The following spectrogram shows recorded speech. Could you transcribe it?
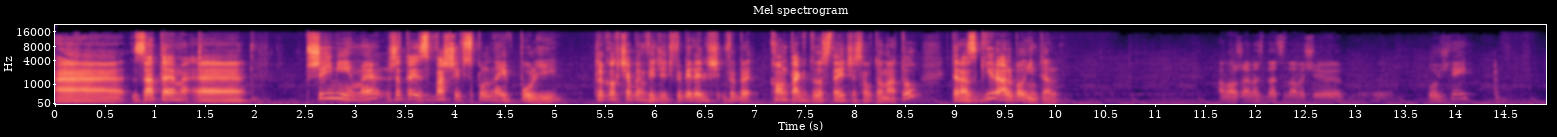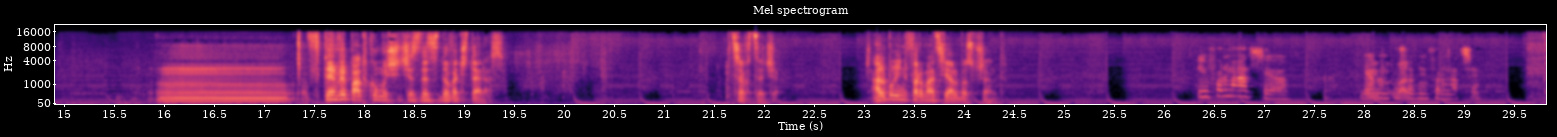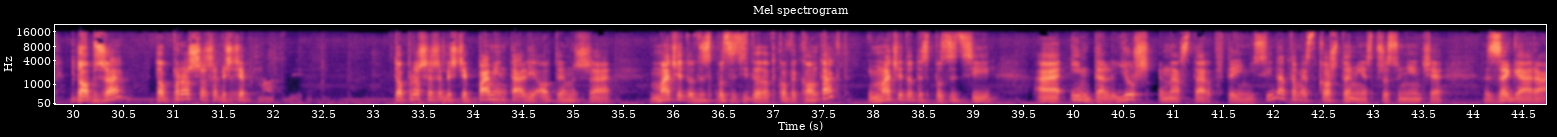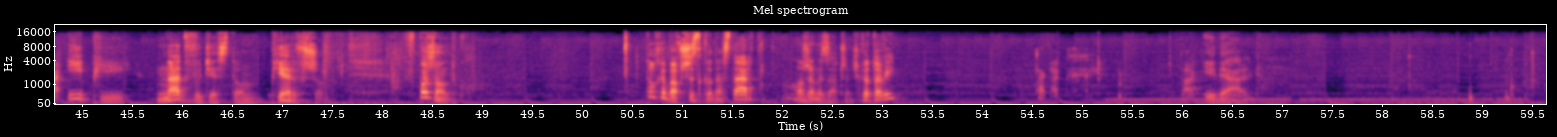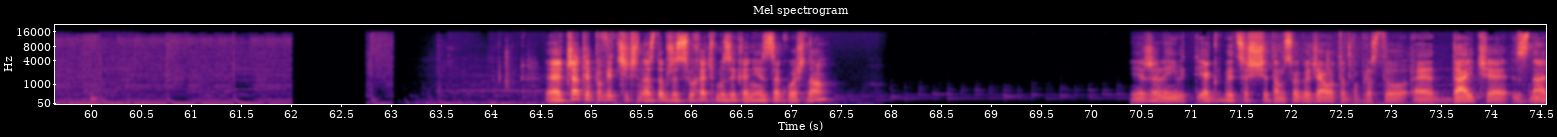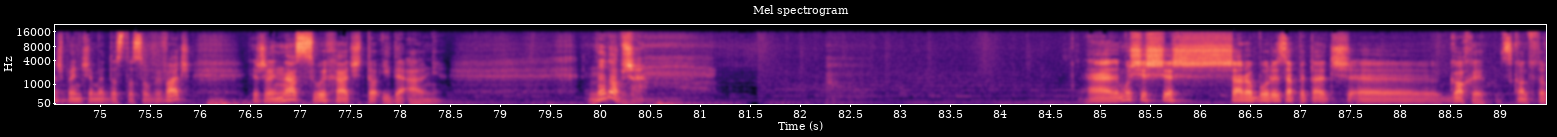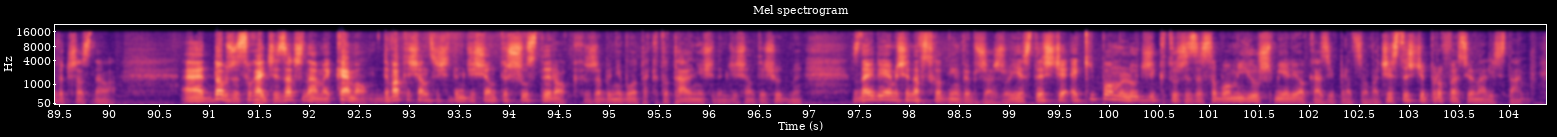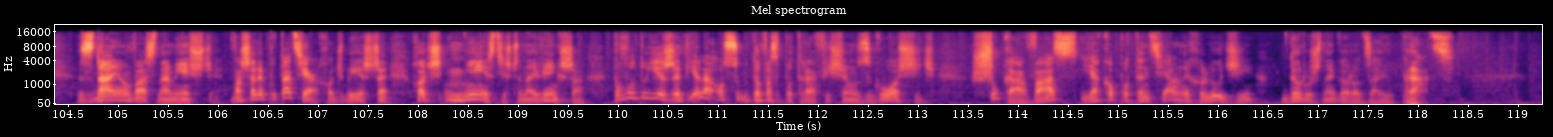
E, zatem e, przyjmijmy, że to jest w waszej wspólnej puli. Tylko chciałbym wiedzieć, wybieraliście, wybier- kontakt dostajecie z automatu, teraz Gear albo Intel. A możemy zdecydować e, później? Mm, W tym wypadku musicie zdecydować teraz. Co chcecie? Albo informacje, albo sprzęt. Informacja. Ja bym Informacja. poszła w informację. Dobrze, to proszę, żebyście, Informacji. To proszę, żebyście pamiętali o tym, że macie do dyspozycji dodatkowy kontakt i macie do dyspozycji e, Intel już na start tej misji. Natomiast kosztem jest przesunięcie zegara IP na 21. W porządku. To chyba wszystko na start. Możemy zacząć. Gotowi? Tak. Idealnie. Czaty, powiedzcie, czy nas dobrze słychać? Muzyka nie jest za głośno? Jeżeli jakby coś się tam złego działo, to po prostu e, dajcie znać, będziemy dostosowywać. Jeżeli nas słychać, to idealnie. No dobrze. E, musisz się Szarobury zapytać e, Gochy, skąd to wytrzasnęła. E, dobrze, słuchajcie, zaczynamy. Kemo, 2076 rok, żeby nie było tak totalnie 77. Znajdujemy się na wschodnim wybrzeżu. Jesteście ekipą ludzi, którzy ze sobą już mieli okazję pracować. Jesteście profesjonalistami. Znają was na mieście. Wasza reputacja, choćby jeszcze, choć nie jest jeszcze największa, powoduje, że wiele osób do was potrafi się zgłosić. Szuka was jako potencjalnych ludzi do różnego rodzaju prac.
